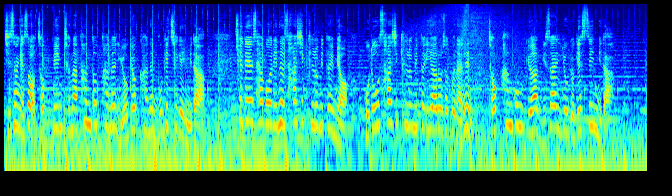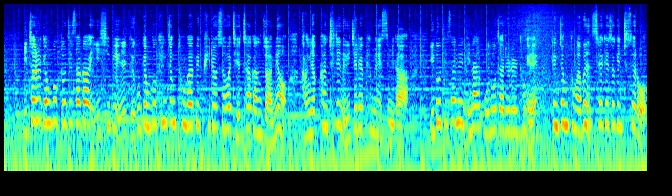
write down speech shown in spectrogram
지상에서 적비행체나 탄도탄을 요격하는 무기 체계입니다. 최대 사거리는 40km이며 고도 40km 이하로 접근하는 적 항공기와 미사일 요격에 쓰입니다. 이철우 경북도지사가 22일 대구 경북 행정 통합의 필요성을 재차 강조하며 강력한 추진 의지를 표명했습니다. 이 도지사는 이날 보도 자료를 통해 행정 통합은 세계적인 추세로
